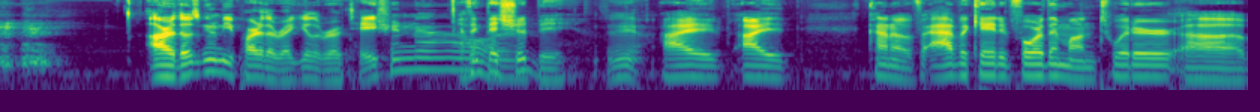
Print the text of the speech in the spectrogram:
Are those going to be part of the regular rotation now? I think they should be. Yeah. I I kind of advocated for them on Twitter uh,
